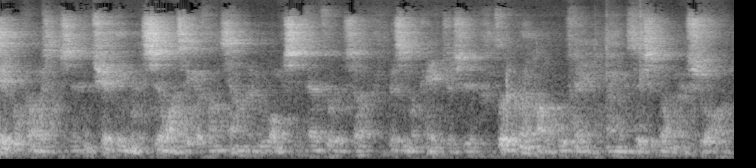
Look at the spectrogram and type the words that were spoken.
这部分我想是很确定的是往这个方向。的如果我们现在做的时候有什么可以就是做的更好的部分，也欢迎随时跟我们说。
